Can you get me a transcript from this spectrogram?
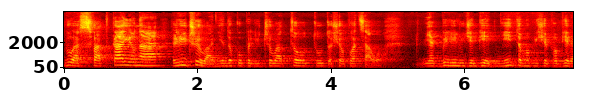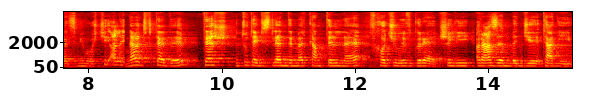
była swatka i ona liczyła, nie do kupy liczyła, tu, tu to się opłacało jak byli ludzie biedni, to mogli się pobierać z miłości, ale nawet wtedy też tutaj względy merkantylne wchodziły w grę, czyli razem będzie taniej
